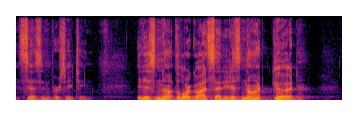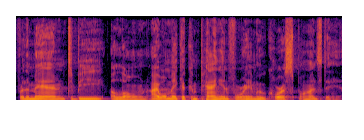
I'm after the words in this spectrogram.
It says in verse 18, it is not, the Lord God said, it is not good for the man to be alone. I will make a companion for him who corresponds to him.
